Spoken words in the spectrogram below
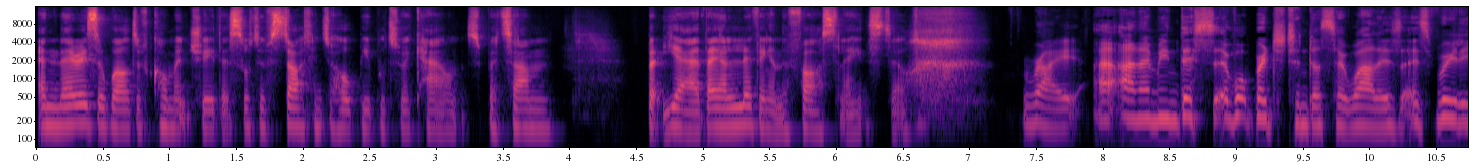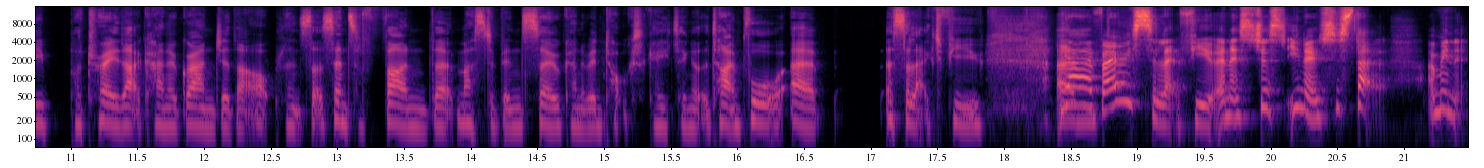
and there is a world of commentary that's sort of starting to hold people to account. But um, but yeah, they are living in the fast lane still. Right. And I mean, this, what Bridgerton does so well is, is really portray that kind of grandeur, that opulence, that sense of fun that must have been so kind of intoxicating at the time for uh, a select few. Um, yeah, very select few. And it's just, you know, it's just that, I mean,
